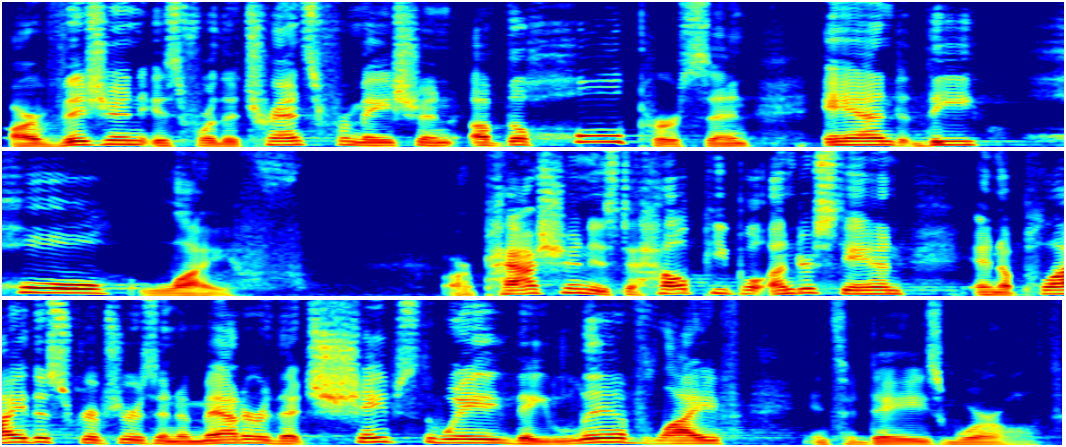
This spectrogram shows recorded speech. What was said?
Our vision is for the transformation of the whole person and the whole life. Our passion is to help people understand and apply the scriptures in a manner that shapes the way they live life in today's world.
